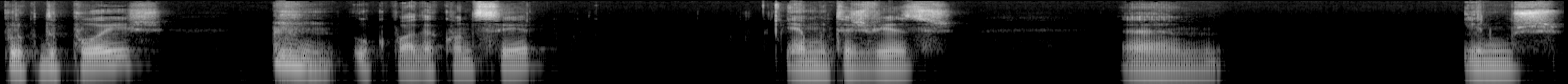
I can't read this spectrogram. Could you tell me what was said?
Porque depois o que pode acontecer é muitas vezes um, irmos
